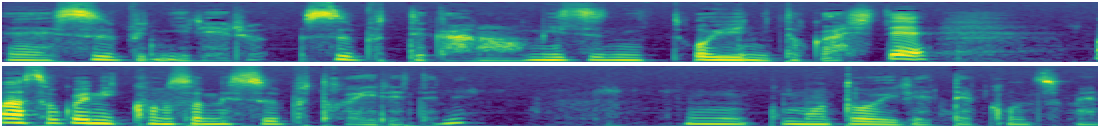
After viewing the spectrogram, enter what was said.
えー、スープに入れる。スープっていうかあの水にお湯に溶かして、まあ、そこにコンソメスープとか入れてね。うん、元を入れてコンソメ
